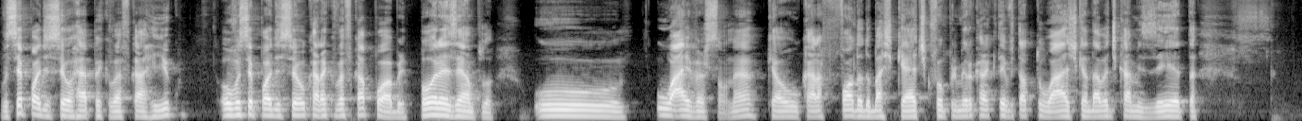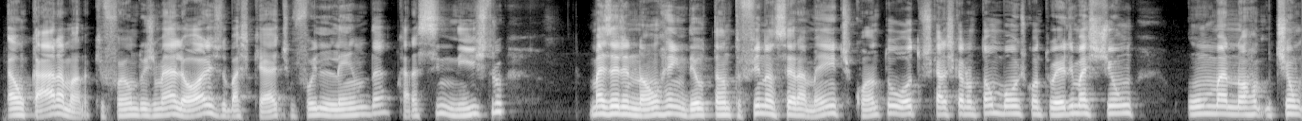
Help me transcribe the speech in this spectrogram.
você pode ser o rapper que vai ficar rico, ou você pode ser o cara que vai ficar pobre. Por exemplo, o, o Iverson, né? Que é o cara foda do basquete, que foi o primeiro cara que teve tatuagem, que andava de camiseta. É um cara, mano, que foi um dos melhores do basquete, foi lenda, cara sinistro, mas ele não rendeu tanto financeiramente quanto outros caras que eram tão bons quanto ele, mas tinham uma norma, tinha,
